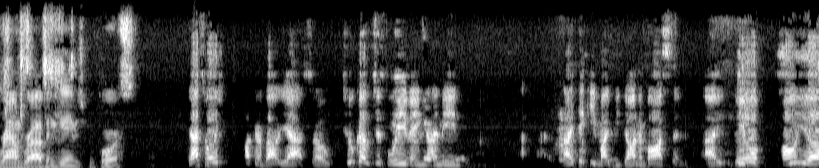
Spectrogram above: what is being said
round robin games before. That's what we're talking about. Yeah. So Tuukka's just leaving. I mean, I think he might be done in Boston. I Good. people calling, See ya.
